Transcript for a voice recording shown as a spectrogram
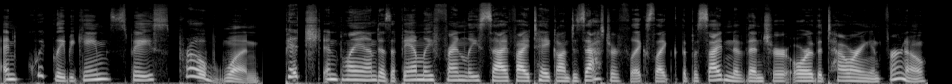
and quickly became Space Probe 1. Pitched and planned as a family friendly sci fi take on disaster flicks like The Poseidon Adventure or The Towering Inferno,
